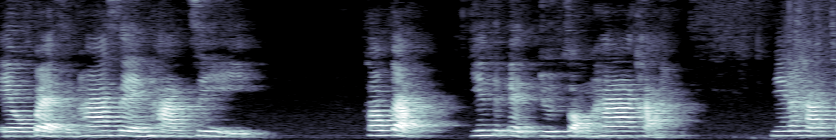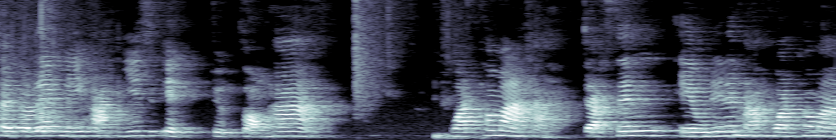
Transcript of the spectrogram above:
เอว85เซนหาร4เท่ากับ21.25ค่ะ นี่นะคะ ใช้ตัวเลขนี้ค่ะ 21.25 วัดเข้ามาค่ะ จากเส้นเอวนี่นะคะ วัดเข้ามา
